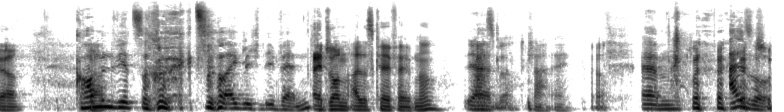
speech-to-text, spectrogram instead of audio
ja. Kommen wir zurück zum eigentlichen Event. Ey, John, alles K-Fape, ne? Ja, Alles klar. klar, ey. Ja. Ähm, also,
